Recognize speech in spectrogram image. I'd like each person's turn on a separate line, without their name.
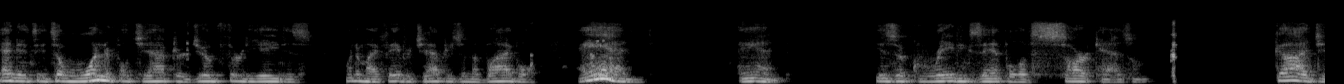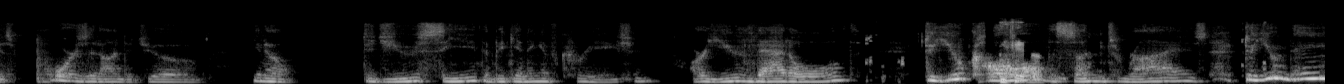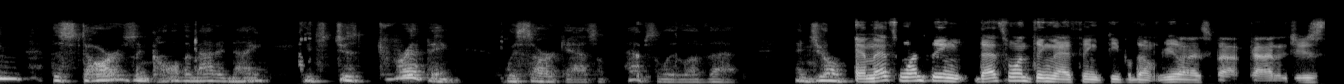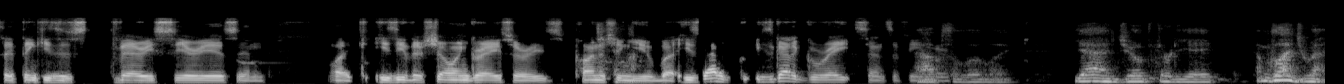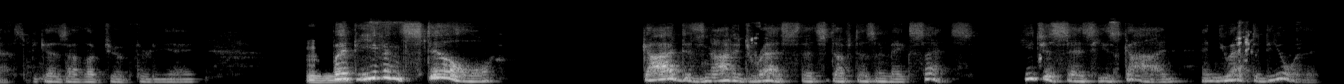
and it's it's a wonderful chapter. Job 38 is one of my favorite chapters in the Bible, and and is a great example of sarcasm. God just pours it onto Job. You know, did you see the beginning of creation? Are you that old? Do you call the sun to rise? Do you name the stars and call them out at night? It's just dripping with sarcasm. Absolutely love that. And Joe.
And that's one thing. That's one thing that I think people don't realize about God and Jesus. They think he's just very serious and like he's either showing grace or he's punishing you. But he's got a he's got a great sense of humor.
Absolutely. Yeah, and Job 38. I'm glad you asked because I love Job 38. Mm-hmm. But even still, God does not address that stuff doesn't make sense. He just says he's God and you have to deal with it.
